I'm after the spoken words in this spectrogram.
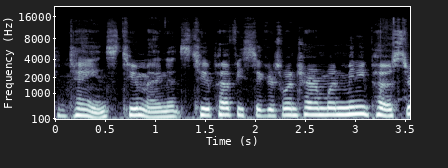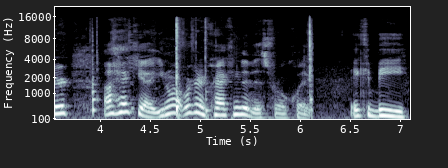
Contains two magnets, two puffy stickers, one charm, one mini poster. Oh, heck yeah. You know what? We're going to crack into this real quick. It could be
